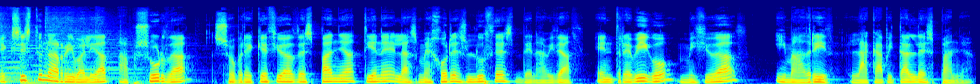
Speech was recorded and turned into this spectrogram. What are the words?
Existe una rivalidad absurda sobre qué ciudad de España tiene las mejores luces de Navidad, entre Vigo, mi ciudad, y Madrid, la capital de España.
